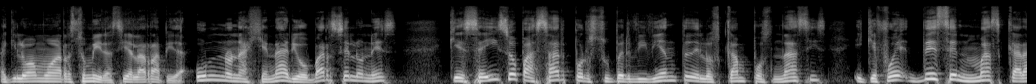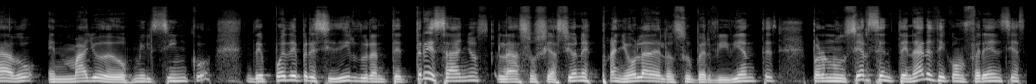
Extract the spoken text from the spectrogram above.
Aquí lo vamos a resumir así a la rápida. Un nonagenario barcelonés que se hizo pasar por superviviente de los campos nazis y que fue desenmascarado en mayo de 2005 después de presidir durante tres años la Asociación Española de los Supervivientes, pronunciar centenares de conferencias,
